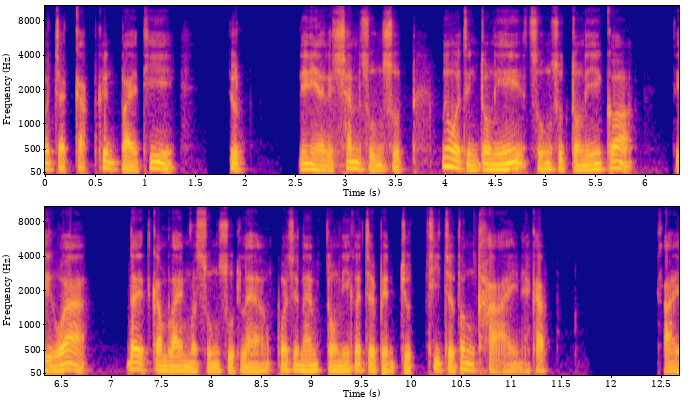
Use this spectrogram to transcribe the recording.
ก็จะกลับขึ้นไปที่จุด linear regression สูงสุด เมื่อมาถึงตรงนี้สูงสุดตรงนี้ก็ถือว่าได้กำไรมาสูงสุดแล้ว เพราะฉะนั้นตรงนี้ก็จะเป็นจุดที่จะต้องขายนะครับ ขาย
